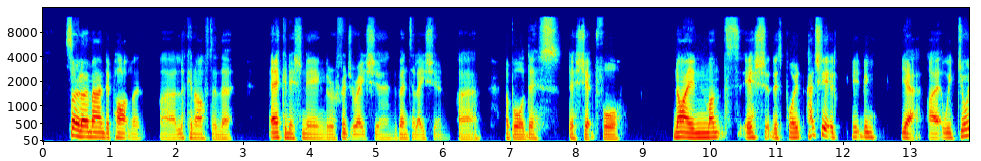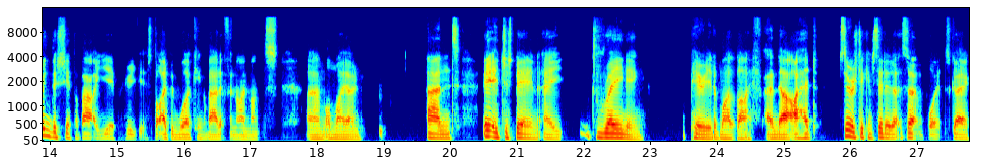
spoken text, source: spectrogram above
solo man department, uh, looking after the air conditioning, the refrigeration, the ventilation uh, aboard this this ship for nine months ish at this point. Actually, it had been yeah, I, we joined the ship about a year previous, but I'd been working about it for nine months um, on my own, and it had just been a draining period of my life, and uh, I had seriously considered at certain points going,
